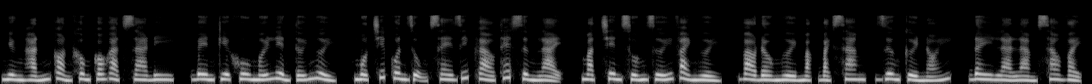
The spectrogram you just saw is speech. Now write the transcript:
Nhưng hắn còn không có gạt ra đi, bên kia khu mới liền tới người, một chiếc quân dụng xe jeep gào thét dừng lại, mặt trên xuống dưới vài người, vào đầu người mặc bạch sam, Dương cười nói, đây là làm sao vậy?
